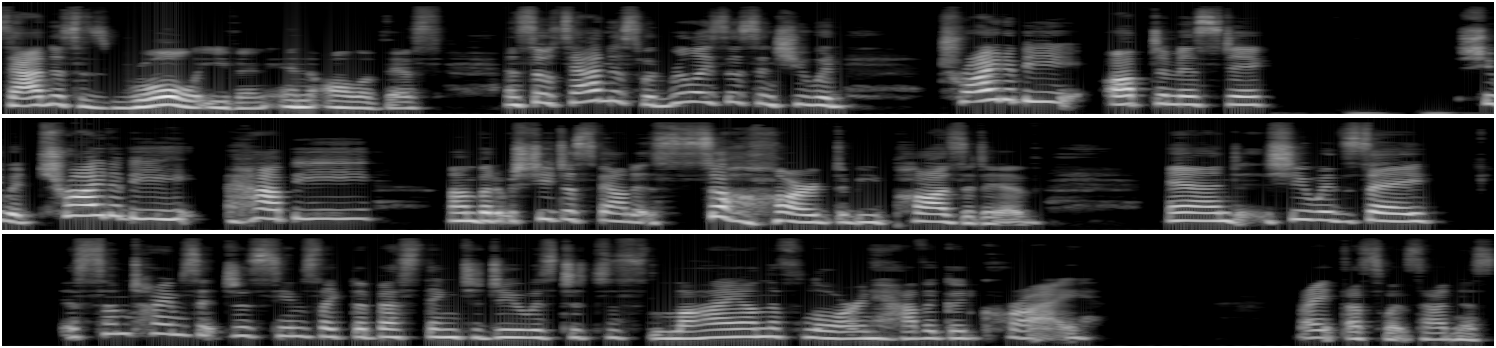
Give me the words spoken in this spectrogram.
sadness's role even in all of this? And so sadness would realize this and she would try to be optimistic. She would try to be happy, um, but was, she just found it so hard to be positive. And she would say, Sometimes it just seems like the best thing to do is to just lie on the floor and have a good cry. Right? That's what sadness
